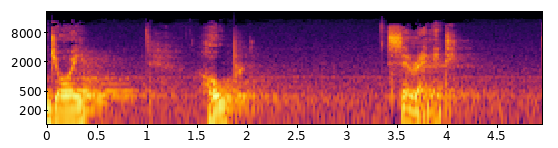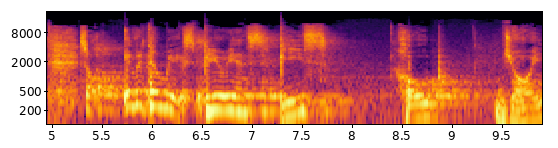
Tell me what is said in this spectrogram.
joy, hope, serenity. So every time we experience peace, hope, joy,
